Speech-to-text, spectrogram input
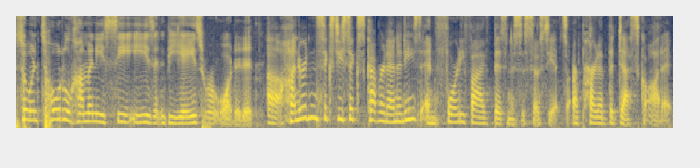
So in total, how many CEs and BAs were audited? Uh, 166 covered entities and 45 business associates are part of the desk audit.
